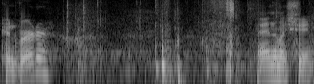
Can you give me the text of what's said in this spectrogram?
converter and the machine.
